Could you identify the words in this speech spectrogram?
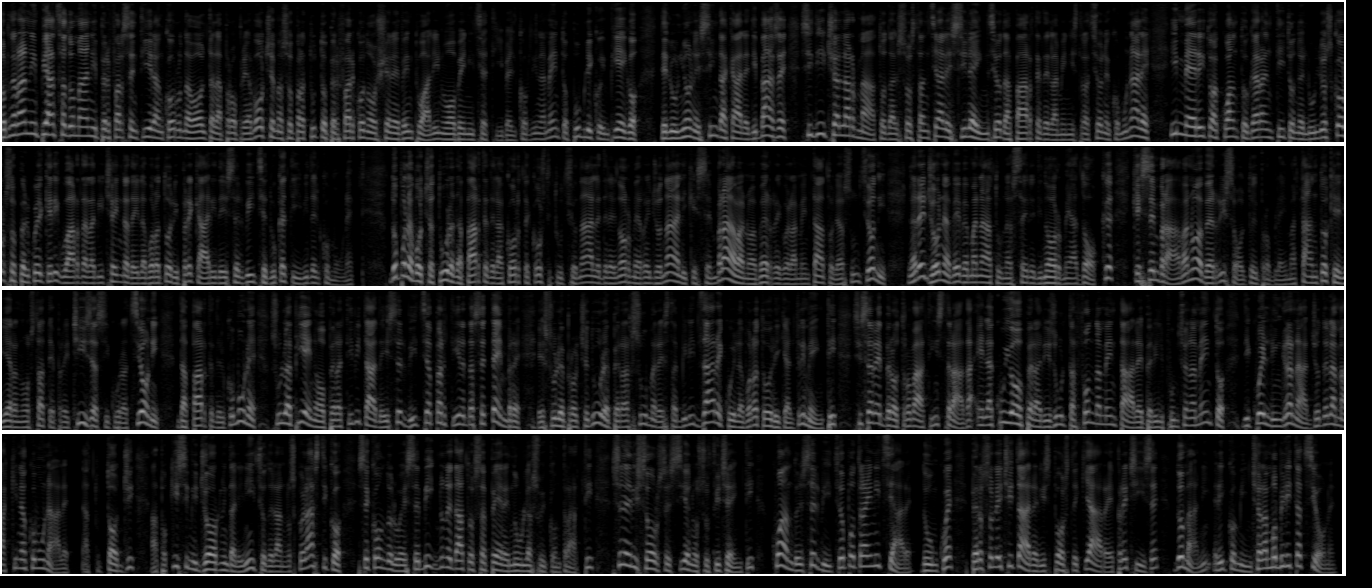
Torneranno in piazza domani per far sentire ancora una volta la propria voce, ma soprattutto per far conoscere eventuali nuove iniziative. Il coordinamento pubblico impiego dell'Unione Sindacale di Base si dice allarmato dal sostanziale silenzio da parte dell'amministrazione comunale in merito a quanto garantito nel luglio scorso per quel che riguarda la vicenda dei lavoratori precari dei servizi educativi del comune. Dopo la bocciatura da parte della Corte Costituzionale delle norme regionali che sembravano aver regolamentato le assunzioni, la Regione aveva emanato una serie di norme ad hoc che sembravano aver risolto il problema, tanto che vi erano state precise assicurazioni da parte del comune sulla piena operatività dei servizi a partire da settembre e sulle procedure per assumere e stabilizzare quei lavoratori che altrimenti si sarebbero trovati in strada e la cui opera risulta fondamentale per il funzionamento di quell'ingranaggio della macchina comunale. A tutt'oggi, a pochissimi giorni dall'inizio dell'anno scolastico, secondo l'USB non è dato sapere nulla sui contratti, se le risorse siano sufficienti quando il servizio potrà iniziare. Dunque, per sollecitare risposte chiare e precise, domani ricomincia la mobilitazione.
